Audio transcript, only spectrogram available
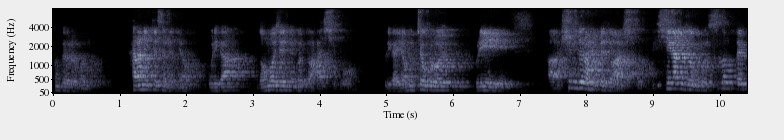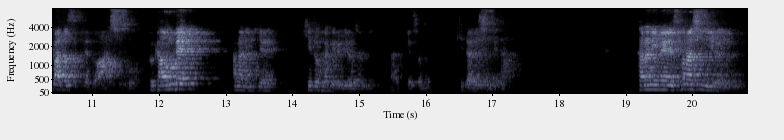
성도 여러분, 하나님께서는요, 우리가 넘어져 있는 것도 아시고, 우리가 영적으로 우리 아, 힘들어할 때도 아시고, 우리 신앙적으로 슬럼프에 빠졌을 때도 아시고, 그 가운데 하나님께 기도하기를 여전히 하나님께서는 기다리십니다. 하나님의 선하신 일은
